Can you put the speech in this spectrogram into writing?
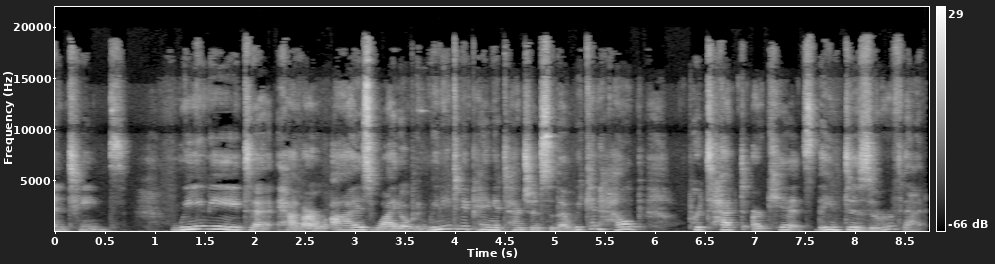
and teens. We need to have our eyes wide open. We need to be paying attention so that we can help protect our kids. They deserve that.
